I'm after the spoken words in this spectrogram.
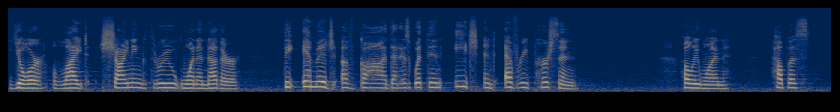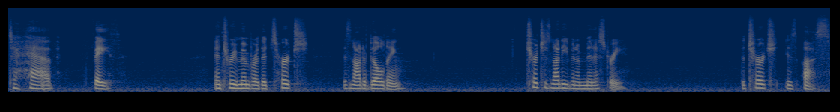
your light shining through one another, the image of God that is within each and every person. Holy One, Help us to have faith and to remember the church is not a building. Church is not even a ministry. The church is us.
